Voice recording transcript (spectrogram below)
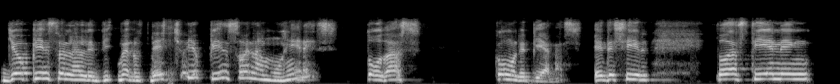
yo pienso en las lesbianas, bueno, de hecho yo pienso en las mujeres todas como lesbianas. Es decir, todas tienen,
